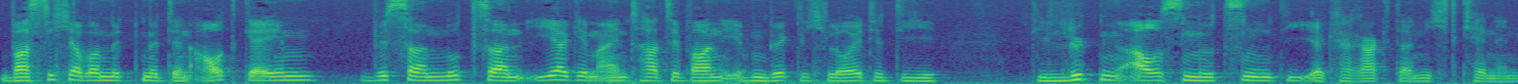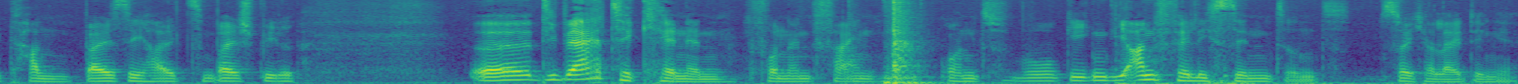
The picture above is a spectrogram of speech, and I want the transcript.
Was ich aber mit, mit den Outgame-Wissern, Nutzern eher gemeint hatte, waren eben wirklich Leute, die die Lücken ausnutzen, die ihr Charakter nicht kennen kann, weil sie halt zum Beispiel äh, die Werte kennen von den Feinden und wogegen die anfällig sind und solcherlei Dinge.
